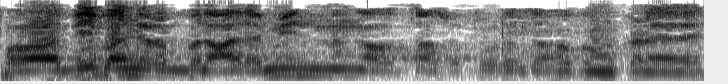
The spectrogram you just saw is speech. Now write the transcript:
په دې باندې رب العالمین موږ او تاسو ټول ته حکم کړی دی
